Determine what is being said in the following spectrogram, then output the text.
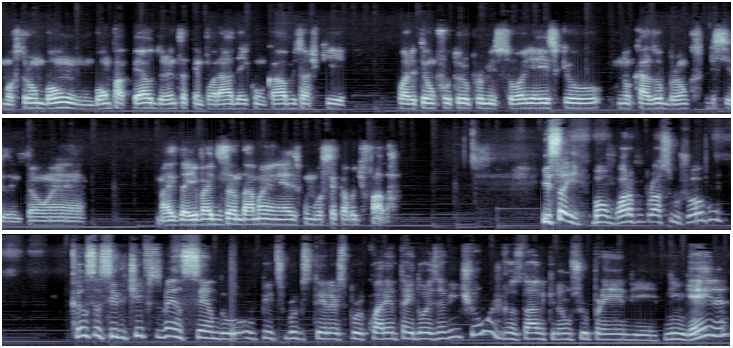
mostrou um bom, um bom papel durante a temporada aí com o Cowboys. Acho que pode ter um futuro promissor e é isso que, o, no caso, o Broncos precisa. Então, é. Mas daí vai desandar a maionese, como você acabou de falar. Isso aí. Bom, bora pro próximo jogo. Kansas City Chiefs vencendo o Pittsburgh Steelers por 42 a 21, um resultado que não surpreende ninguém, né?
